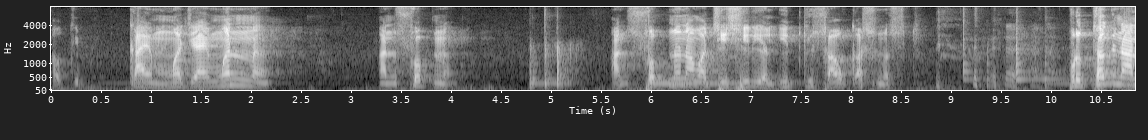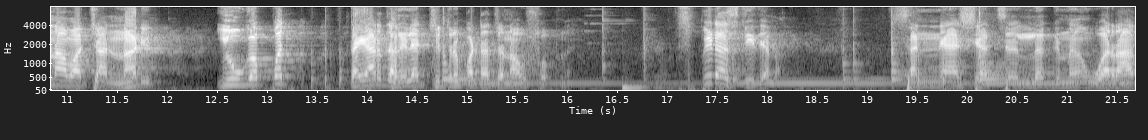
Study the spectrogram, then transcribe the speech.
अहो ती काय मजा आहे म्हणणं आणि स्वप्न. आणि स्वप्न नावाची सिरियल इतकी सावकाश नसते. पृथग्ना नावाच्या नाडीत युगपत तयार झालेल्या चित्रपटाचं नाव स्वप्न आहे. स्पीड असते त्याला. संन्याशाचं लग्न वरात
